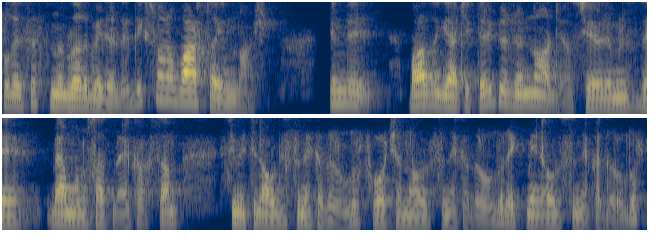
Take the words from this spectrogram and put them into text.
Dolayısıyla sınırları belirledik. Sonra varsayımlar. Şimdi bazı gerçekleri göz önüne alacağız. Çevremizde ben bunu satmaya kalksam simitin alıcısı ne kadar olur, poğaçanın alıcısı ne kadar olur, ekmeğin alıcısı ne kadar olur.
